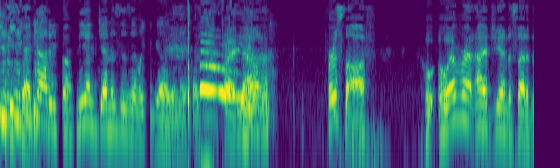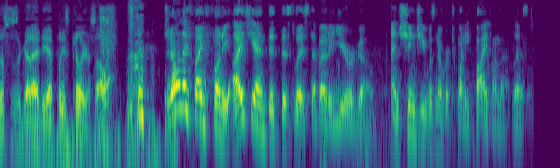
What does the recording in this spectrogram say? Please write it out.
Shinji Ikari. Ikari from Neon Genesis Evangelion. Alright, now, first off, who, whoever at IGN decided this was a good idea, please kill yourself. Do you know what I find funny? IGN did this list about a year ago, and Shinji was number 25 on that list.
